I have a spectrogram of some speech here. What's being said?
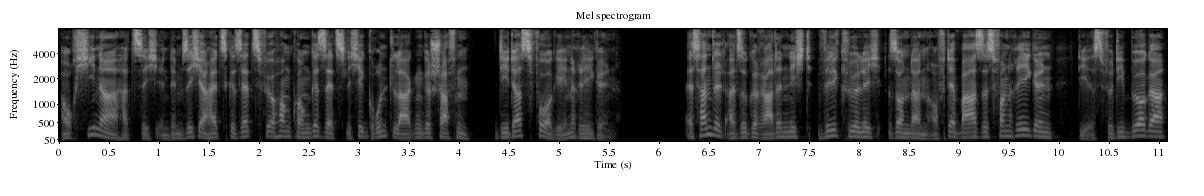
Auch China hat sich in dem Sicherheitsgesetz für Hongkong gesetzliche Grundlagen geschaffen, die das Vorgehen regeln. Es handelt also gerade nicht willkürlich, sondern auf der Basis von Regeln, die es für die Bürger,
